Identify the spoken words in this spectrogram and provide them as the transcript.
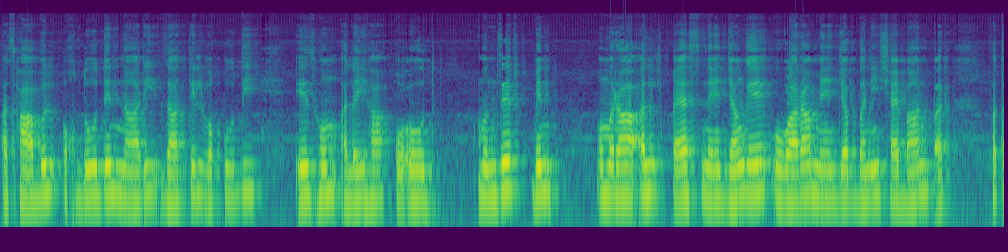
اصحاب الاخدود الناری ذات الوقودی اذ ہم علیہا قعود۔ منذر بن عمراء القیس نے جنگ اوارا میں جب بنی شیبان پر فتح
